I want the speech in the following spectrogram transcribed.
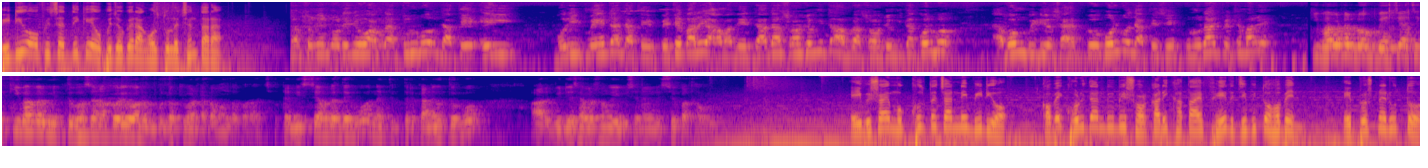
বিডিও অফিসের দিকে অভিযোগের আঙুল তুলেছেন তারা। প্রশাসনের নলেজেও আমরা তুলব যাতে এই গরিব মেয়েটা যাতে পেতে পারে। আমাদের যা যা সহযোগিতা আমরা সহযোগিতা করব এবং বিডিও সাহেবকেও বলব যাতে সে পুনরায় পেতে পারে। কীভাবে একটা লোক বেঁচে আছে কীভাবে মৃত্যু ঘোষণা করে ওর লক্ষ্মী ভাণ্ডারটা বন্ধ করা আছে? এটা নিশ্চয়ই আমরা দেখব নেতৃত্বের কানেও তুলবো আর বিডিও সাহেবের সঙ্গে এই বিষয়ে নিয়ে নিশ্চয়ই কথা বলব। এই বিষয়ে মুখ খুলতে চাননি বিডিও। কবে খরিদান বিবি সরকারি খাতায় ফের জীবিত হবেন? এই প্রশ্নের উত্তর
